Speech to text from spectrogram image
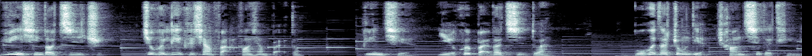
运行到极致，就会立刻向反方向摆动，并且也会摆到极端，不会在终点长期的停留。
